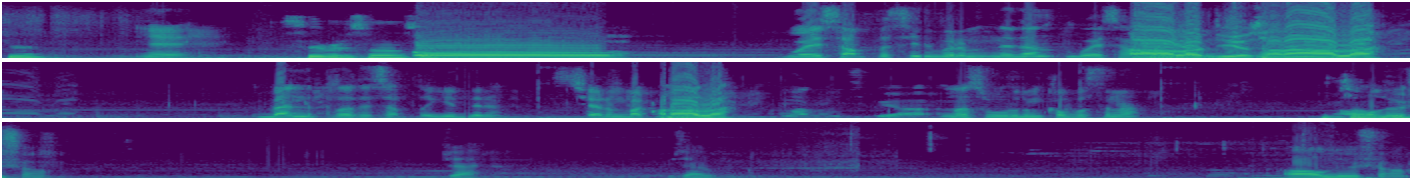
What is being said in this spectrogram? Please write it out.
Kim? Ne? Seversin oğlum sen. Oo. Bu hesapta silver'ım. Neden bu hesapta Ağla geldim? diyor sana ağla. Ben de plat hesapta giderim. Sıçarım bak. Ağla. Bu ya. Nasıl vurdum kafasına? Ağlıyor şu an. Güzel. Güzel bu. Ağlıyor şu an.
